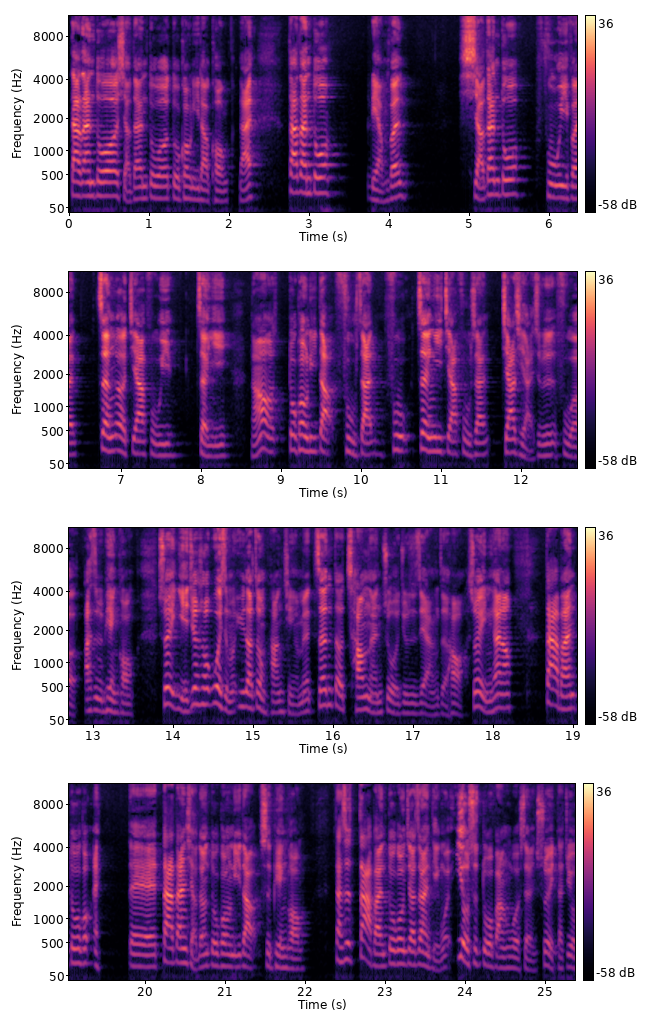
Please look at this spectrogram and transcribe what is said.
大单多，小单多，多空力道空。来，大单多。两分，小单多负一分，正二加负一正一，然后多空力道负三负正一加负三加起来是不是负二啊？是不是偏空？所以也就是说，为什么遇到这种行情有没有真的超难做？就是这样子哈。所以你看哦，大盘多空哎，呃，大单小单多空力道是偏空，但是大盘多空交战点位又是多方获胜，所以它就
